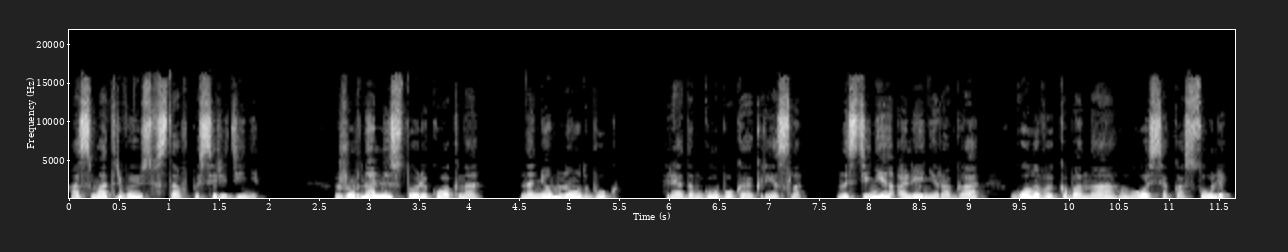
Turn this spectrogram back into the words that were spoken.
Осматриваюсь, встав посередине. Журнальный столик у окна, на нем ноутбук, рядом глубокое кресло, на стене олени рога, головы кабана, лося, косули,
